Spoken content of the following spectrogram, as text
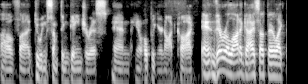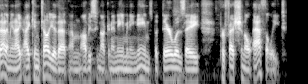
of uh, doing something dangerous and you know hoping you're not caught. And there were a lot of guys out there like that. I mean i, I can tell you that i'm obviously not going to name any names but there was a professional athlete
